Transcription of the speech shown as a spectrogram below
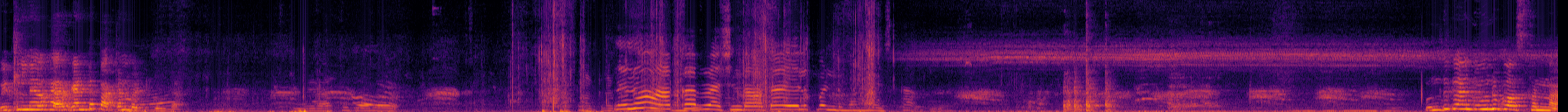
వీటిని ఒక అరగంట పక్కన పెట్టుకుంటా. నేను అక్కడ రాసిన తర్వాత ఎలుగుబంటి బొమ్మ వేస్తా. ముందుగా నూనె పోస్తున్నా.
